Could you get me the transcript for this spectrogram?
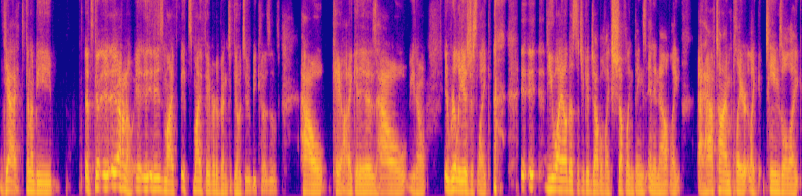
yeah, it's gonna be it's gonna. It, I don't know. It, it is my it's my favorite event to go to because of how chaotic it is, how, you know, it really is just like it, it, UIL does such a good job of like shuffling things in and out. Like at halftime, player, like teams will like,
